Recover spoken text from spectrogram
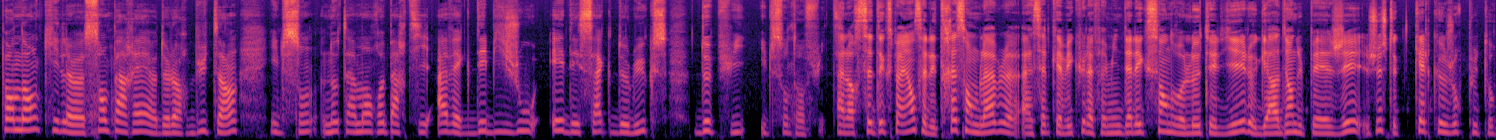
pendant qu'ils s'emparaient de leur butin. Ils sont notamment repartis avec des bijoux et des sacs de luxe. Depuis, ils sont en fuite. Alors cette expérience, elle est très semblable à celle qu'a vécue la famille d'Alexandre Letellier, le gardien du PSG, juste quelques jours plus tôt.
